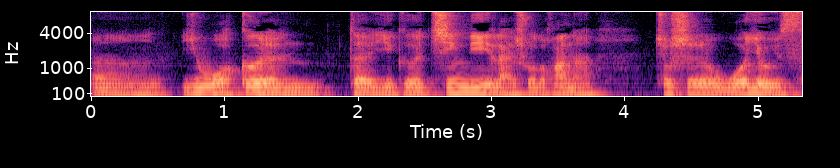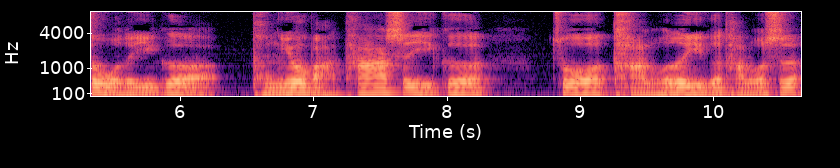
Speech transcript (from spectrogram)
嗯，以我个人的一个经历来说的话呢，就是我有一次我的一个朋友吧，他是一个做塔罗的一个塔罗师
